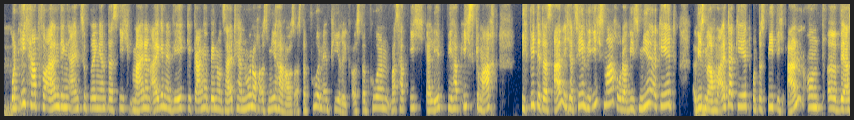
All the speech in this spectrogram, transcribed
Mhm. Und ich habe vor allen Dingen einzubringen, dass ich meinen eigenen Weg gegangen bin und seither nur noch aus mir heraus, aus der puren Empirik, aus der puren, was habe ich erlebt, wie habe ich es gemacht, ich biete das an, ich erzähle, wie ich es mache oder wie es mir ergeht, wie es mhm. mir auch im Alltag geht und das biete ich an und äh, wer,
